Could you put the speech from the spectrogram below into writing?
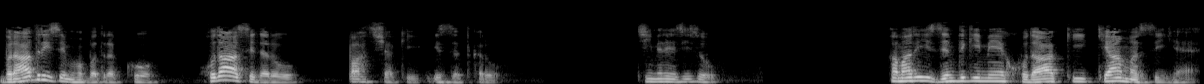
बरादरी से मोहब्बत रखो, खुदा से डरो, बादशाह की इज़्ज़त करो। जी मेरे अजीजो, हमारी ज़िंदगी में खुदा की क्या मर्ज़ी है?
